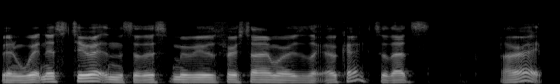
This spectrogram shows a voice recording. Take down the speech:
been witness to it. And so this movie was the first time where it was like, okay, so that's all right.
